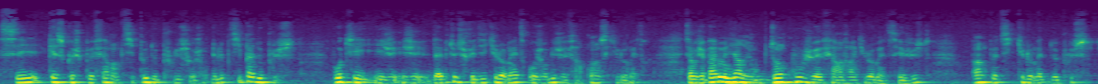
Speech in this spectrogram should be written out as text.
c'est qu'est-ce que je peux faire un petit peu de plus aujourd'hui. Le petit pas de plus. Ok, d'habitude je fais 10 km, aujourd'hui je vais faire 11 km. C'est-à-dire que je vais pas me dire d'un coup je vais faire 20 km, c'est juste un petit kilomètre de plus.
